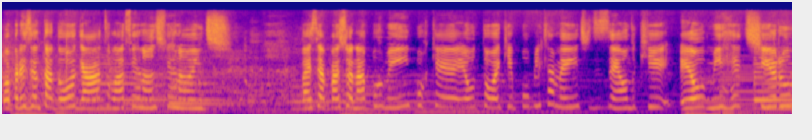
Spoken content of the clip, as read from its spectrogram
o apresentador gato lá, Fernandes Fernandes, vai se apaixonar por mim, porque eu tô aqui publicamente dizendo que eu me retiro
